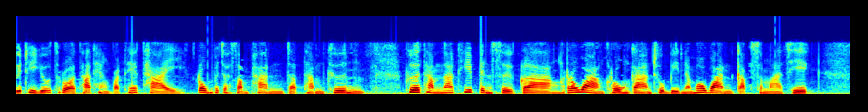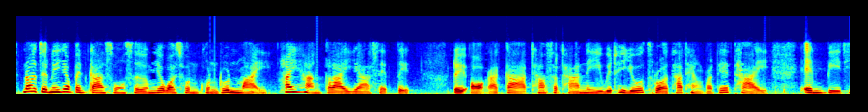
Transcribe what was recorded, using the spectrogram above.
วิทยุโทรทัศน์แห่งประเทศไทย กรมประชาสัมพันธ์จัดทำขึ้น เพื่อทำหน้าที่เป็นสื่อกลาง ระหว่างโครงการทูบีนัมวันกับสมาชิก นอกจากนี้ยังเป็นการส่งเสริมเยาวชนคนรุ่นใหม่ ให้ห่างไกลยาเสพติด โดยออกอากาศทางสถานีวิทยุโทรทัศน์แห่งประเทศไทย NBT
